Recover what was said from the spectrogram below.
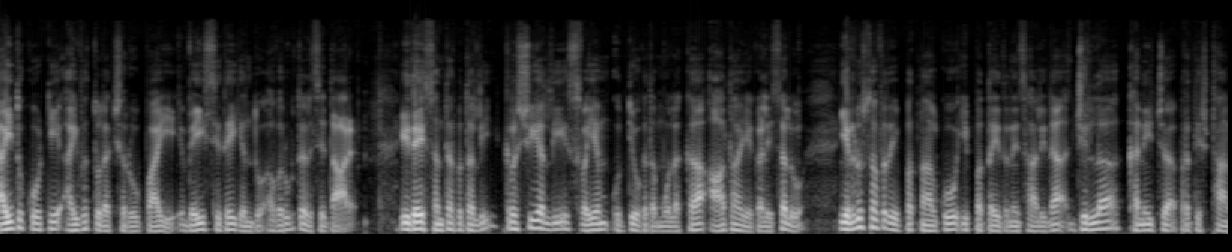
ಐದು ಕೋಟಿ ಐವತ್ತು ಲಕ್ಷ ರೂಪಾಯಿ ವ್ಯಯಿಸಿದೆ ಎಂದು ಅವರು ತಿಳಿಸಿದ್ದಾರೆ. ಇದೇ ಸಂದರ್ಭದಲ್ಲಿ ಕೃಷಿಯಲ್ಲಿ ಸ್ವಯಂ ಉದ್ಯೋಗದ ಮೂಲಕ ಆದಾಯ ಗಳಿಸಲು ಎರಡು ಸಾವಿರದ ಇಪ್ಪತ್ನಾಲ್ಕು ಇಪ್ಪತ್ತೈದನೇ ಸಾಲಿನ ಜಿಲ್ಲಾ ಖನಿಜ ಪ್ರತಿಷ್ಠಾನ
